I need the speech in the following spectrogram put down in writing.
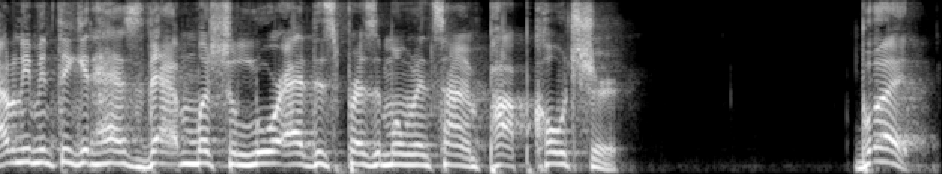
I don't even think it has that much allure at this present moment in time, pop culture. But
